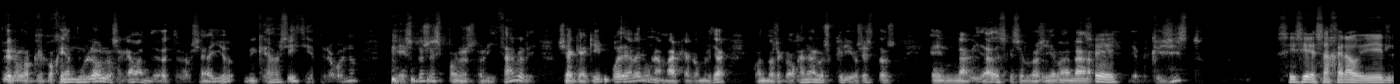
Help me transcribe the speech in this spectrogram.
Pero lo que cogían de un lado lo sacaban de otro. O sea, yo me quedaba así y decía, pero bueno, que esto es sponsorizable. O sea, que aquí puede haber una marca comercial. Cuando se cogen a los críos estos en Navidades, que se los llevan a. sí, ¿Qué es esto? Sí, sí, exagerado. Y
